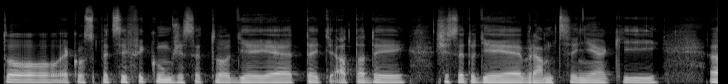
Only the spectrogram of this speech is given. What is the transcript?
to jako specifikum, že se to děje teď a tady, že se to děje v rámci nějaký uh,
